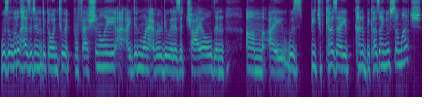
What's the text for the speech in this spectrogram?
was a little hesitant to go into it professionally. I, I didn't want to ever do it as a child, and um, I was because I kind of because I knew so much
